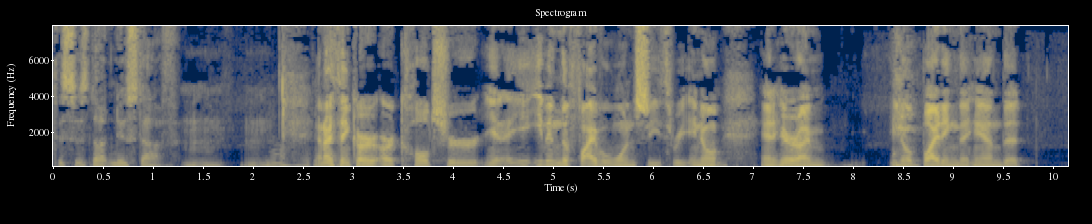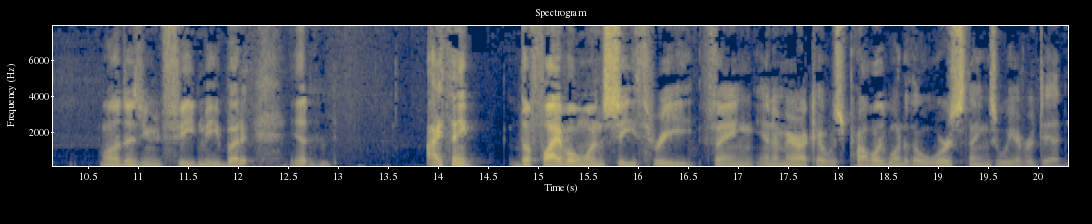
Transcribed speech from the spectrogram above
this is not new stuff. And I think our, our culture, you know, e- even the 501c3, you know, and here I'm, you know, biting the hand that, well, it doesn't even feed me, but it, it I think the 501c3 thing in America was probably one of the worst things we ever did.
